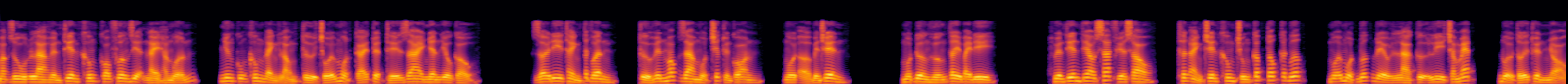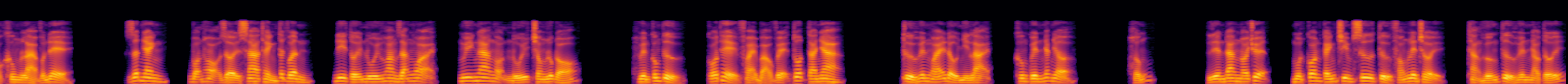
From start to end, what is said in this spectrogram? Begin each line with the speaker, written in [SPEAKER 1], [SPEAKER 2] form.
[SPEAKER 1] mặc dù là huyền thiên không có phương diện này ham muốn, nhưng cũng không đành lòng từ chối một cái tuyệt thế giai nhân yêu cầu. Rời đi thành tất vân, tử huyên móc ra một chiếc thuyền con, ngồi ở bên trên. Một đường hướng tây bay đi. Huyền thiên theo sát phía sau, thân ảnh trên không trung cấp tốc cất bước, mỗi một bước đều là cự ly trăm mét, đổi tới thuyền nhỏ không là vấn đề. Rất nhanh, bọn họ rời xa thành tất vân, đi tới núi hoang dã ngoại, nguy nga ngọn núi trong lúc đó. Huyền công tử, có thể phải bảo vệ tốt ta nha. Tử huyên ngoái đầu nhìn lại, không quên nhắc nhở. Hống. Liền đang nói chuyện một con cánh chim sư tử phóng lên trời, thẳng hướng tử huyên nhào tới.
